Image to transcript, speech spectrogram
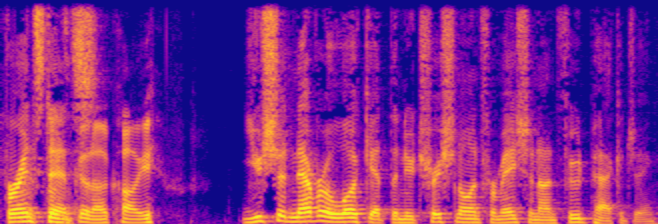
for instance, good. I'll call you. you should never look at the nutritional information on food packaging.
